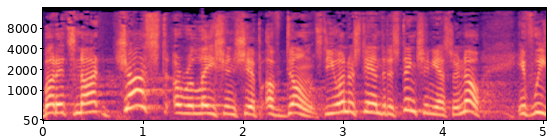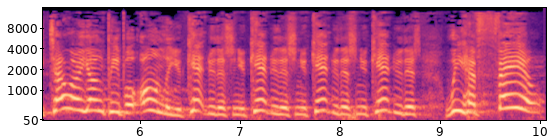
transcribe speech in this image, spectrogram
But it's not just a relationship of don'ts. Do you understand the distinction, yes or no? If we tell our young people only, you can't do this and you can't do this and you can't do this and you can't do this, we have failed.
